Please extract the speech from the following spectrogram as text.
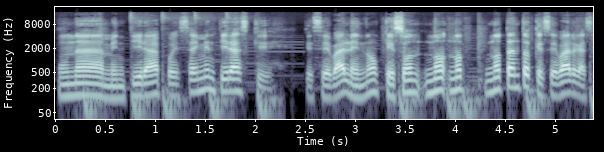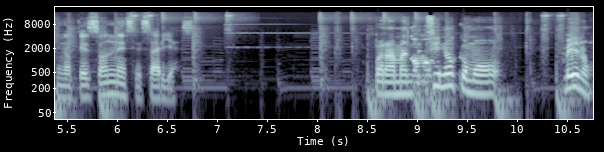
una mentira, pues hay mentiras que, que se valen, ¿no? Que son, no, no, no tanto que se valga, sino que son necesarias. Para mantener, sino como, bueno,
